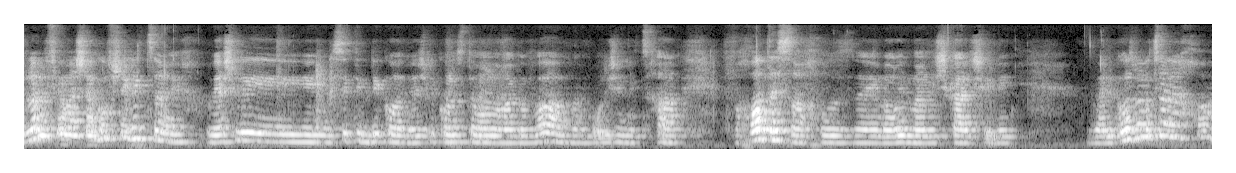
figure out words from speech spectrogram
ולא לפי מה שהגוף שלי צריך. ויש לי, עשיתי בדיקות ויש לי כולסטרול נורא גבוה ואמרו לי שאני צריכה לפחות 10% להוריד מהמשקל שלי ואני כל הזמן רוצה לאכול.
